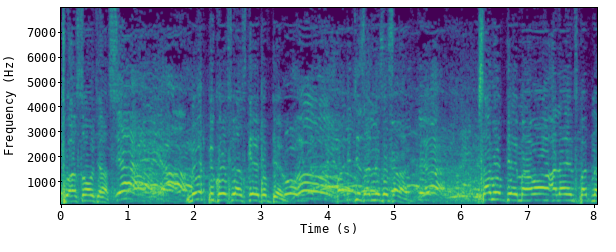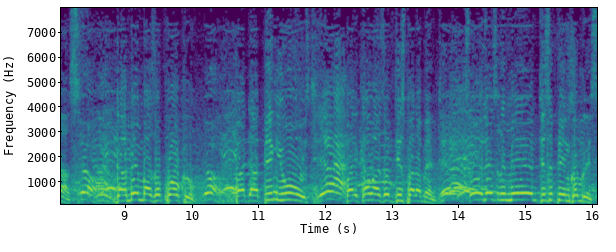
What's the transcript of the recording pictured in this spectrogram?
to assault us. Not because we are scared of them, but it is unnecessary. Some of them are our alliance partners. They are members of PROCRU, but they are being used by cowards of this parliament. So let's remain disciplined, comrades.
